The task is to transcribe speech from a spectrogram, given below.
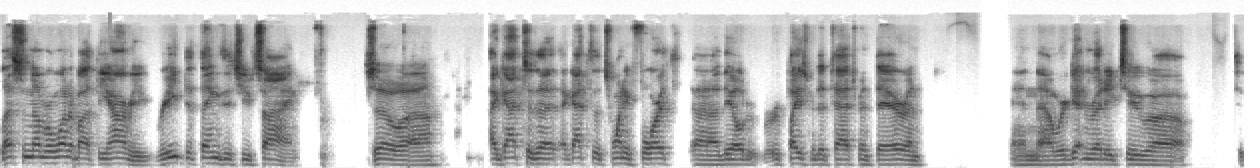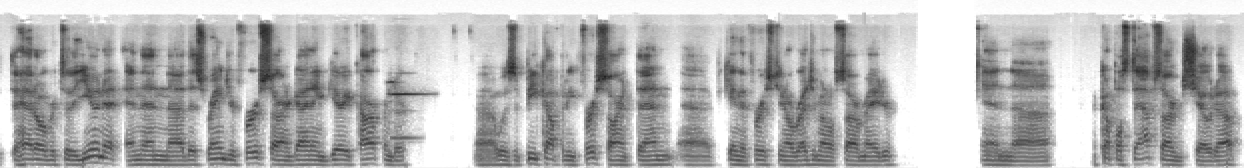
lesson number one about the Army read the things that you sign. So, uh, I got to the I got to the 24th, uh, the old replacement detachment there, and and uh, we're getting ready to, uh, to, to head over to the unit. And then uh, this Ranger First Sergeant, a guy named Gary Carpenter, uh, was a B Company First Sergeant. Then became the first, you know, regimental sergeant major, and a couple staff sergeants showed up,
